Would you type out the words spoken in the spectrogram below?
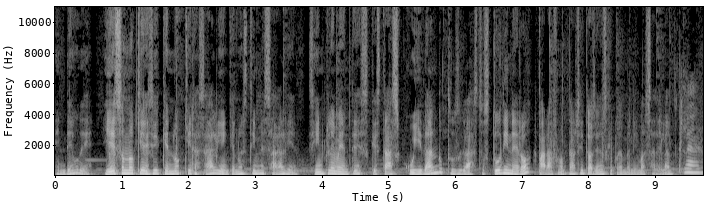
endeude. Y eso no quiere decir que no quieras a alguien, que no estimes a alguien. Simplemente es que estás cuidando tus gastos, tu dinero, para afrontar situaciones que pueden venir más adelante. claro.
